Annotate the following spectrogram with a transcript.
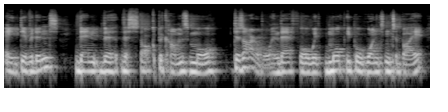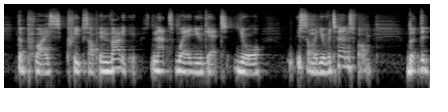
a dividend, then the, the stock becomes more desirable. And therefore, with more people wanting to buy it, the price creeps up in value. And that's where you get your some of your returns from. But the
